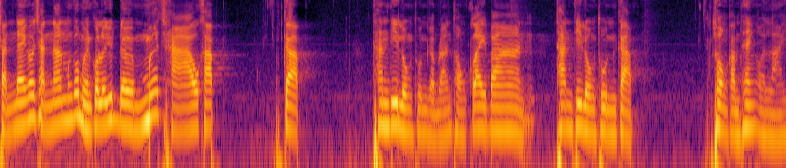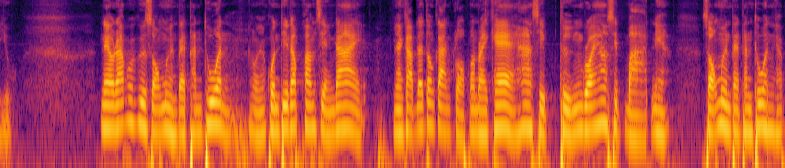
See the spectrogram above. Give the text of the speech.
ฉันใดก็ฉันนั้นมันก็เหมือนกลยุทธ์เดิมเมื่อเช้าครับ กับ ท่านที่ลงทุนกับร้านทองใกล้บ้าน ท่านที่ลงทุนกับทองคำแท่งออนไลน์อยู่ แนวรับก็คือ 28,000ท้วนของคนที่รับความเสี่ยงได้นะครับและต้องการกรอบกำไรแค่ 50 ถึง 150 บาทเนี่ย28,000ท้วนครับ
